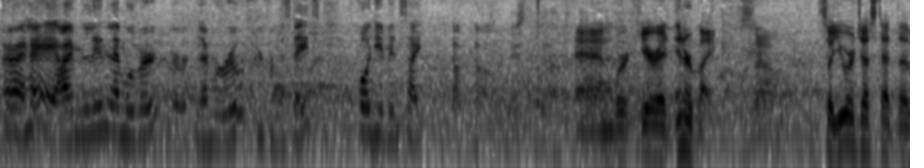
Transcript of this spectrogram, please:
All right, hey, I'm Lyne Lamoureux, or Lamoureux if you're from the States, podiuminsight.com. And we're here at Interbike. So, so you were just at the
